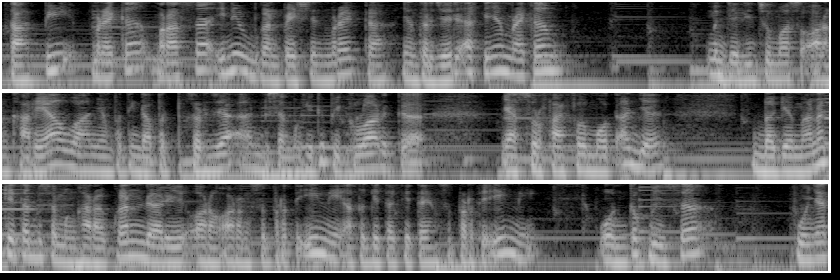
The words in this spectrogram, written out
Tapi mereka merasa ini bukan passion mereka. Yang terjadi akhirnya mereka menjadi cuma seorang karyawan yang penting dapat pekerjaan, bisa menghidupi keluarga, ya survival mode aja. Bagaimana kita bisa mengharapkan dari orang-orang seperti ini atau kita-kita yang seperti ini untuk bisa punya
